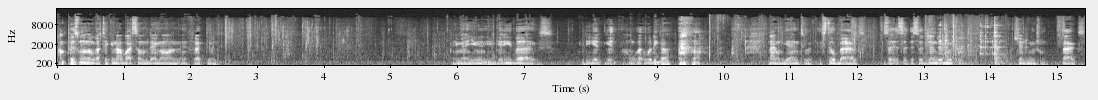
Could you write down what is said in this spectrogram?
I'm pissed one of them got taken out by some dang on infected. Hey man, you, you get these bags. Did he get get what? What he got? Not gonna get into it. It's still bags. It's a it's a, it's a gender neutral. Gender neutral. Thanks.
